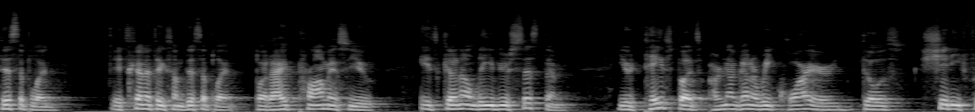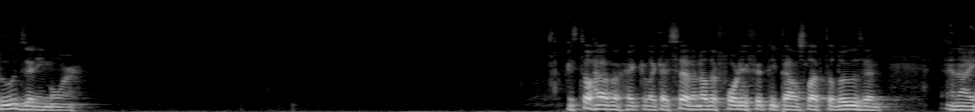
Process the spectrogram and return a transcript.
discipline. It's going to take some discipline, but I promise you, it's going to leave your system. Your taste buds are not going to require those shitty foods anymore. I still have, a, like I said, another 40 or 50 pounds left to lose. And, and I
